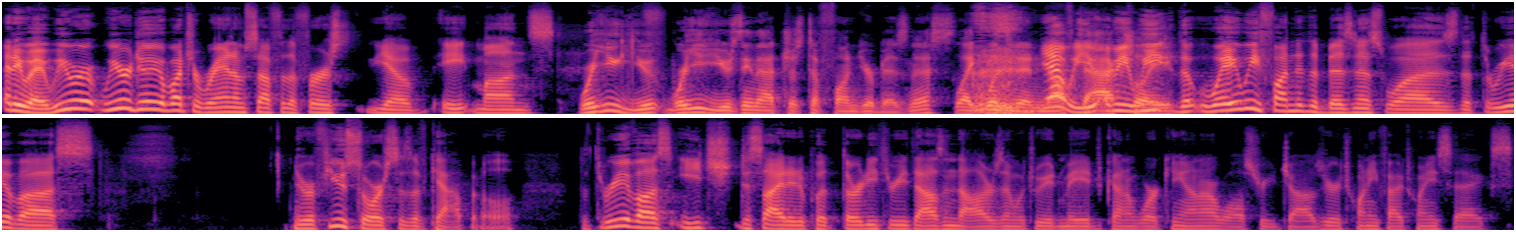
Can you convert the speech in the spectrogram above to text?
anyway, we were we were doing a bunch of random stuff for the first you know eight months. Were you were you using that just to fund your business? Like, was it enough? yeah, we, actually... I mean, we the way we funded the business was the three of us. There were a few sources of capital. The three of us each decided to put $33,000 in, which we had made kind of working on our Wall Street jobs. We were 25, 26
